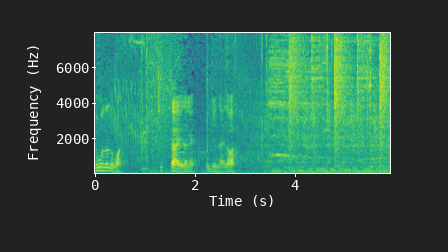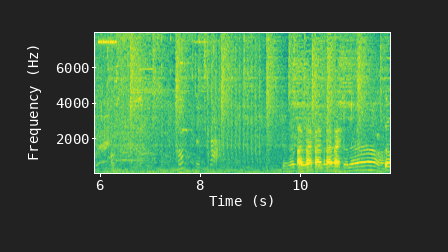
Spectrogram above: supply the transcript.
นู่นแล้วเหรอวะ ชิดไก่แล้วไง ไปอยู่ไหนแล้ววะ Monster trap. เจอแล้วไปไปไปไปไป เจอแล้วโก้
